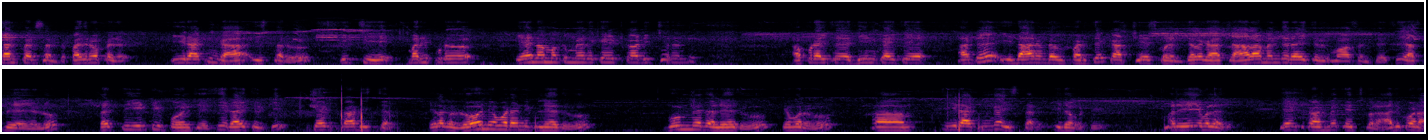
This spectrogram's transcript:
టెన్ పర్సెంట్ పది రూపాయలు. ఈ రకంగా ఇస్తారు. ఇచ్చి మరి ఇప్పుడు ఏ నమ్మకం మీద క్రెడిట్ కార్డు ఇచ్చారండి? అప్పుడైతే దీనికైతే అంటే ఈ దాని డబ్బు పడితే కట్ చేసుకోవాలి ఇలాగా చాలామంది రైతులకు మోసం చేసి ఎస్బీఐలు ప్రతి ఇంటికి ఫోన్ చేసి రైతులకి క్రెడిట్ కార్డు ఇచ్చారు. ఇలాగ లోన్ ఇవ్వడానికి లేదు. భూమి మీద లేదు ఎవరు. ఈ రకంగా ఇస్తారు. ఇది ఒకటి మరి ఇవ్వలేదు. క్రెడిట్ కార్డు మీద తెచ్చుకోవాలి అది కూడా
